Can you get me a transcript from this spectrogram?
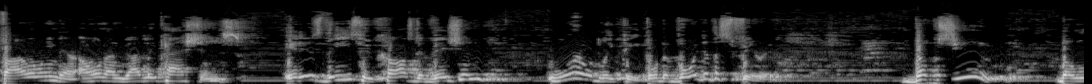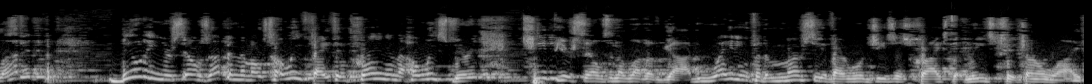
following their own ungodly passions. It is these who cause division, worldly people, devoid of the Spirit but you, beloved, building yourselves up in the most holy faith and praying in the Holy Spirit, keep yourselves in the love of God, waiting for the mercy of our Lord Jesus Christ that leads to eternal life,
